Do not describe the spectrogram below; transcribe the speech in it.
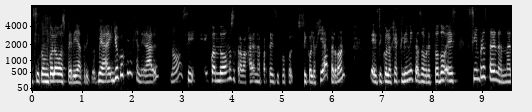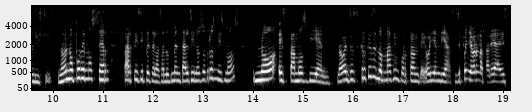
Psicólogos pediátricos. Mira, yo creo que en general, ¿no? Sí, cuando vamos a trabajar en la parte de psicología, perdón, eh, psicología clínica sobre todo, es siempre estar en análisis, ¿no? No podemos ser partícipes de la salud mental si nosotros mismos no estamos bien, ¿no? Entonces creo que eso es lo más importante hoy en día. Si se puede llevar una tarea es,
